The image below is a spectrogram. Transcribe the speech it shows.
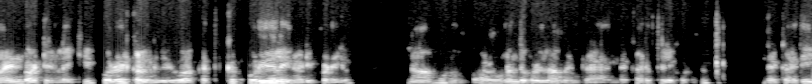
பயன்பாட்டு நிலைக்கு பொருட்களின் விரிவாக்கத்திற்கு புரிதலின் அடிப்படையில் நாம் உணர்ந்து கொள்ளலாம் என்ற அந்த கருத்தை கொண்டு இந்த கதி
